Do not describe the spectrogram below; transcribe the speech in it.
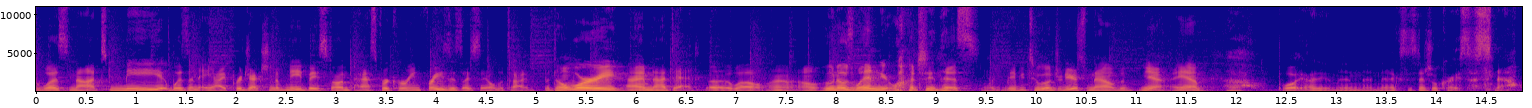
was not me. It was an AI projection of me based on past recurring phrases I say all the time. But don't worry, I'm not dead. Uh, well, I don't know. Who knows when you're watching this? Like maybe 200 years from now, but yeah, I am. Oh boy, I am in an existential crisis now.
